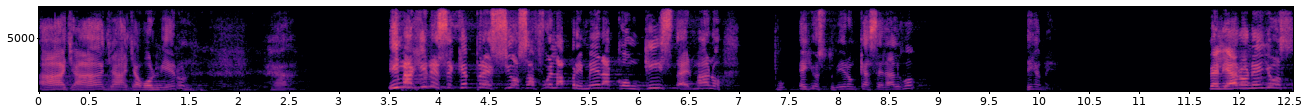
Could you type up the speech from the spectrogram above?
Ah, ya, ya, ya volvieron. Imagínense qué preciosa fue la primera conquista, hermano. ¿Ellos tuvieron que hacer algo? Dígame. ¿Pelearon ellos?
